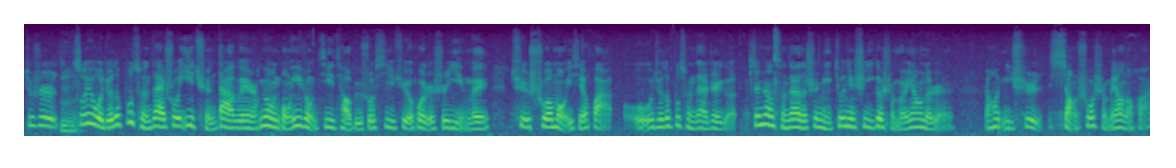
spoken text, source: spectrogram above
就是，嗯所以我觉得不存在说一群大 V 然后用同一种技巧，比如说戏谑或者是隐微去说某一些话，我我觉得不存在这个。真正存在的是你究竟是一个什么样的人，然后你是想说什么样的话，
